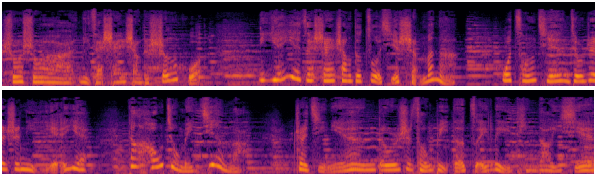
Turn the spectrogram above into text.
说说你在山上的生活。你爷爷在山上都做些什么呢？我从前就认识你爷爷，但好久没见了。这几年都是从彼得嘴里听到一些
